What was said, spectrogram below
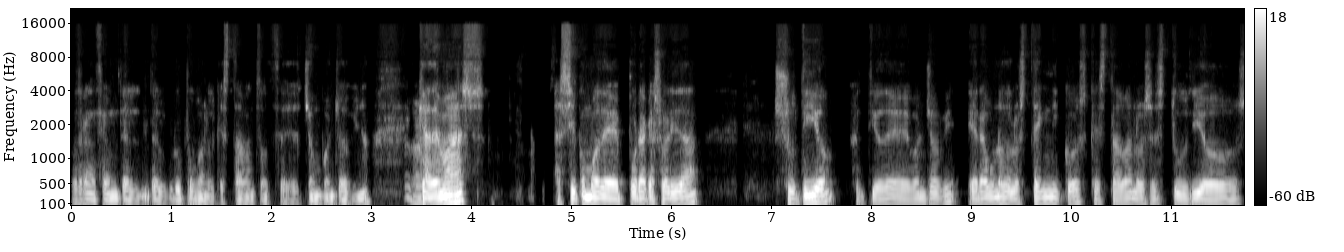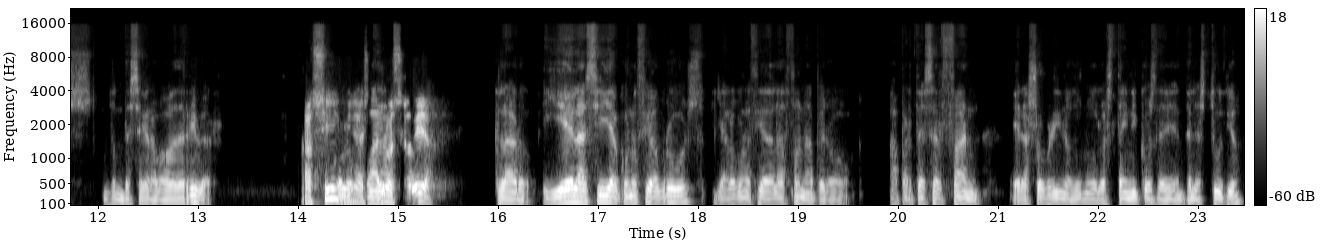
otra canción del, grupo con el que estaba entonces John Bon Jovi, ¿no? Que ah. además, así como de pura casualidad, su tío, el tío de Bon Jovi, era uno de los técnicos que estaba en los estudios donde se grababa The River. Ah, sí, mira, esto no lo sabía. Claro, y él así ya conoció a Bruce, ya lo conocía de la zona, pero aparte de ser fan, era sobrino de uno de los técnicos del estudio,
